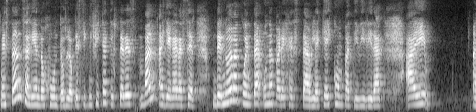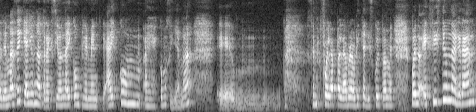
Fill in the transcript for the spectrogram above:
me están saliendo juntos, lo que significa que ustedes van a llegar a ser de nueva cuenta una pareja estable, aquí hay compatibilidad, hay además de que hay una atracción, hay complemento, hay com, eh, ¿cómo se llama? Eh, se me fue la palabra ahorita, discúlpame. Bueno, existe una gran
